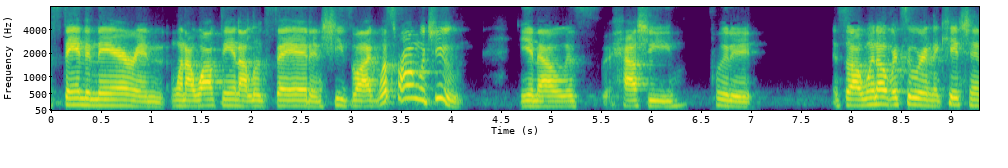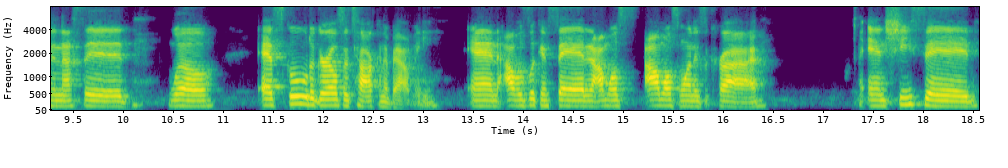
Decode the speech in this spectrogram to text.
standing there. And when I walked in, I looked sad. And she's like, What's wrong with you? You know, is how she put it. And so I went over to her in the kitchen and I said, Well, at school, the girls are talking about me. And I was looking sad and almost almost wanted to cry. And she said,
